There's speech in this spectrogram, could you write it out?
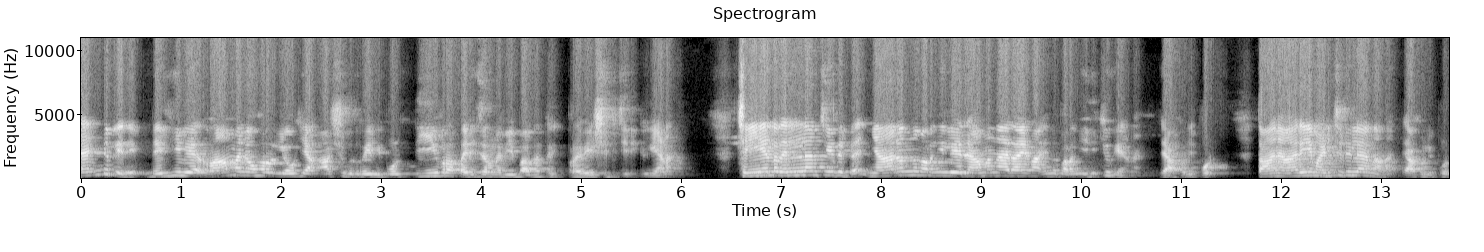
രണ്ടുപേരെ ഡൽഹിയിലെ റാം മനോഹർ ലോഹ്യ ആശുപത്രിയിൽ ഇപ്പോൾ തീവ്ര പരിചരണ വിഭാഗത്തിൽ പ്രവേശിപ്പിച്ചിരിക്കുകയാണ്. ചെയ്യേണ്ടതെല്ലാം ചെയ്തിട്ട് ഞാനൊന്നും അറിഞ്ഞില്ലേ രാമനാരായണ എന്ന് പറഞ്ഞിരിക്കുകയാണ് രാഹുൽ ഇപ്പോൾ. താൻ ആരെയും അടിച്ചിട്ടില്ല എന്നാണ് രാഹുൽ ഇപ്പോൾ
